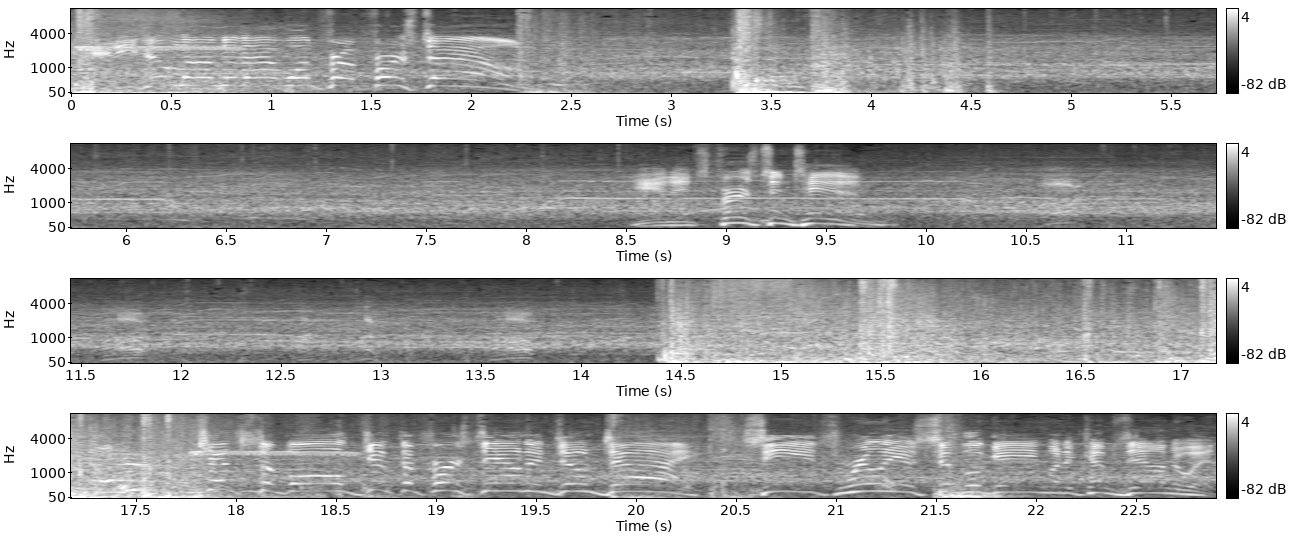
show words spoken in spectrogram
And he held on to that one for a first down. And it's first and ten. Ball, get the first down, and don't die. See, it's really a simple game when it comes down to it.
